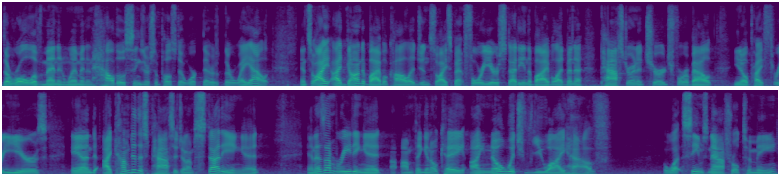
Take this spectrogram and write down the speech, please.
the role of men and women and how those things are supposed to work their, their way out. And so I, I'd gone to Bible college, and so I spent four years studying the Bible. I'd been a pastor in a church for about, you know, probably three years. And I come to this passage and I'm studying it. And as I'm reading it, I'm thinking, okay, I know which view I have, what seems natural to me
